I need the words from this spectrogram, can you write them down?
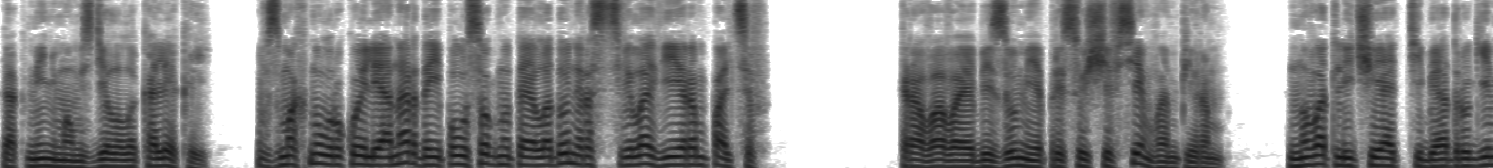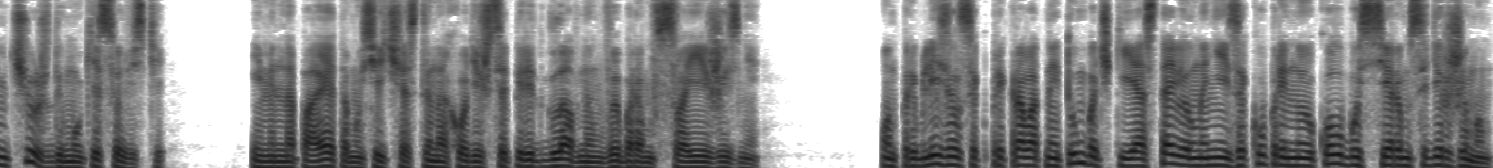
Как минимум сделала калекой. Взмахнул рукой Леонардо, и полусогнутая ладонь расцвела веером пальцев. Кровавое безумие присуще всем вампирам, но в отличие от тебя другим чужды муки совести. Именно поэтому сейчас ты находишься перед главным выбором в своей жизни — Он приблизился к прикроватной тумбочке и оставил на ней закупоренную колбу с серым содержимым.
